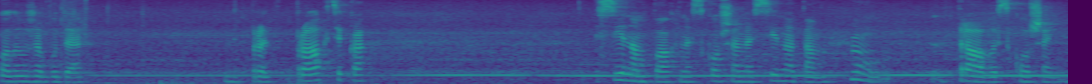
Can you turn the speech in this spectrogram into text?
коли вже буде практика. Сіном пахне, скошене сіно там, ну, трави скошені.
